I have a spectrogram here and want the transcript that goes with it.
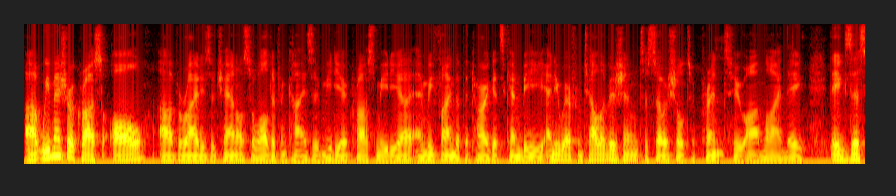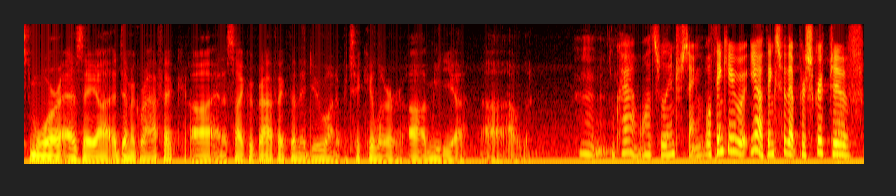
Uh, we measure across all uh, varieties of channels, so all different kinds of media, cross media, and we find that the targets can be anywhere from television to social to print mm-hmm. to online. They, they exist more as a, uh, a demographic uh, and a psychographic than they do on a particular uh, media uh, outlet. Hmm, okay, well, that's really interesting. Well, thank you. Yeah, thanks for that prescriptive,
